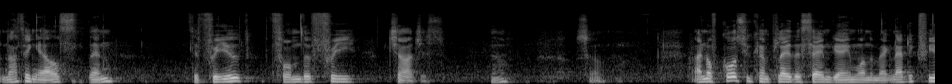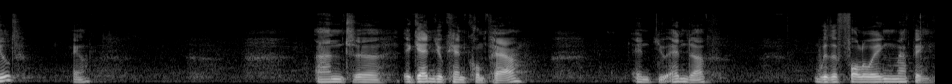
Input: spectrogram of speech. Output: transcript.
nothing else than the field from the free charges. So, and of course, you can play the same game on the magnetic field. And uh, again, you can compare, and you end up with the following mapping.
